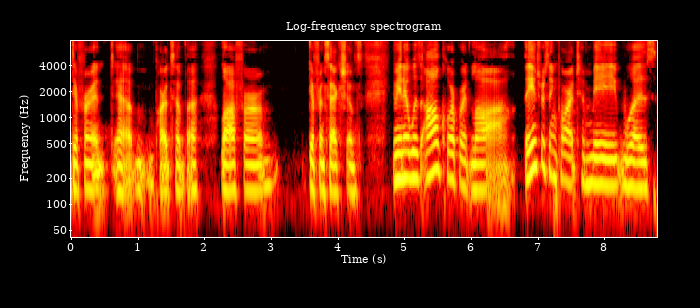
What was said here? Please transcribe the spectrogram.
different um, parts of the law firm, different sections. I mean, it was all corporate law. The interesting part to me was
